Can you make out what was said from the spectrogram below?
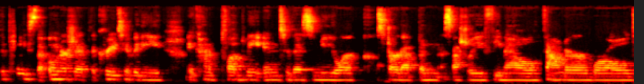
the pace, the ownership, the creativity, it kind of plugged me into this New York startup and especially female founder world.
